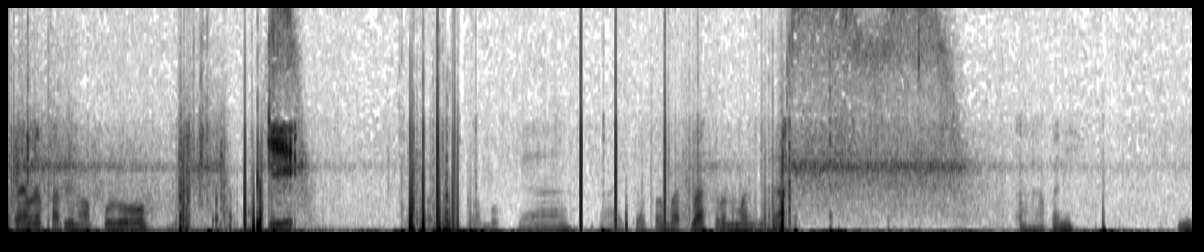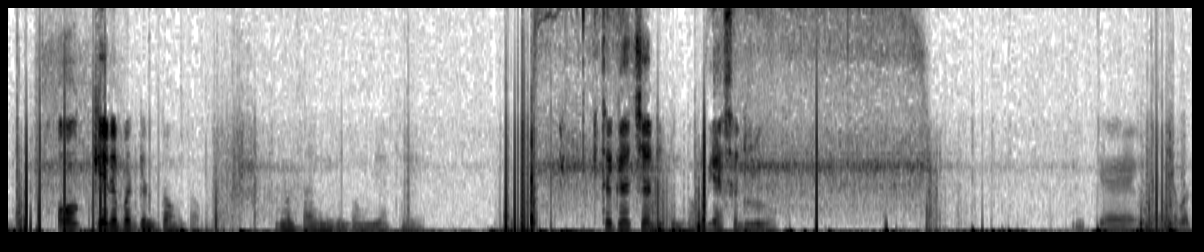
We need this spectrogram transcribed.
klaim dapat 50 dapat lagi. Boxnya naik level 14 teman-teman kita. Ah, apa nih hmm. oke dapat gentong tau cuman saya ini gentong biasa ya. Kita gacha di gentong biasa dulu oke dapat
